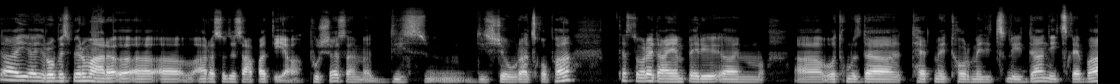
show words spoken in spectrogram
და აი აი რობისპიერმა არა არასოდეს აპატია ფუშეს აი დის დის შეურაცხყოფა და სწორედ აი ამ ამ 91-12 წლიდან იწყება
